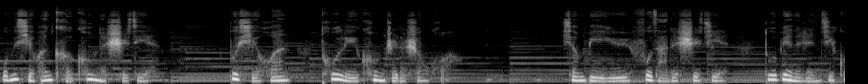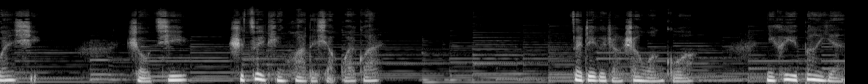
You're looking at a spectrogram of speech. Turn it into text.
我们喜欢可控的世界，不喜欢脱离控制的生活。相比于复杂的世界。多变的人际关系，手机是最听话的小乖乖。在这个掌上王国，你可以扮演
